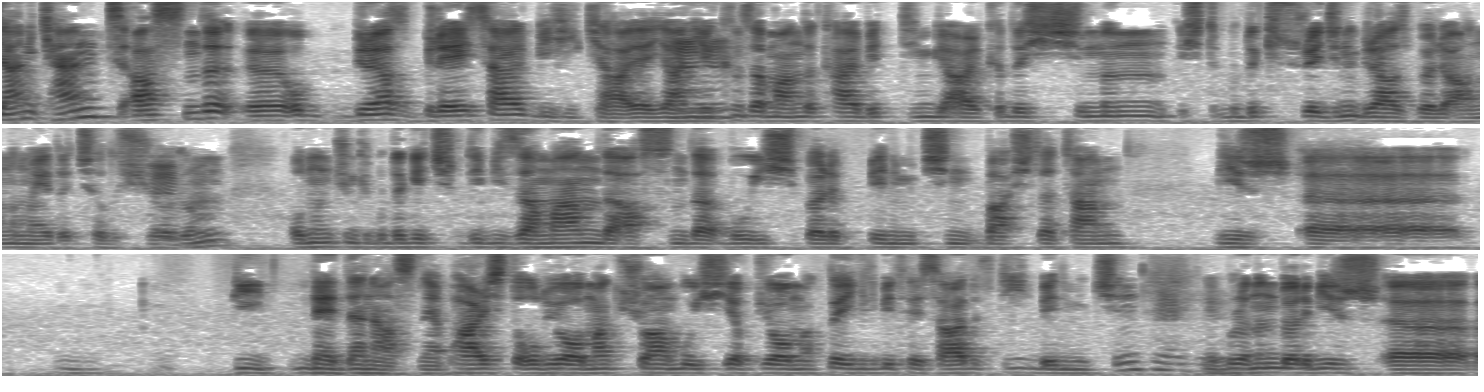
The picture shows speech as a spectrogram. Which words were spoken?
yani kent aslında e, o biraz bireysel bir hikaye. Yani Hı hı. yakın zamanda kaybettiğim bir arkadaşımın işte buradaki sürecini biraz böyle anlamaya da çalışıyorum. Onun çünkü burada geçirdiği bir zaman da aslında bu iş böyle benim için başlatan bir e, bir neden aslında. Yani Paris'te oluyor olmak, şu an bu işi yapıyor olmakla ilgili bir tesadüf değil benim için. E, Buranın böyle bir e,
